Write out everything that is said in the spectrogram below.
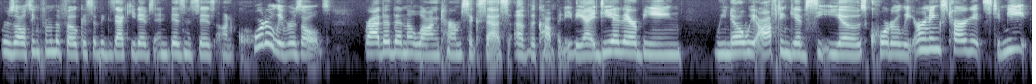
resulting from the focus of executives and businesses on quarterly results rather than the long term success of the company. The idea there being we know we often give CEOs quarterly earnings targets to meet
